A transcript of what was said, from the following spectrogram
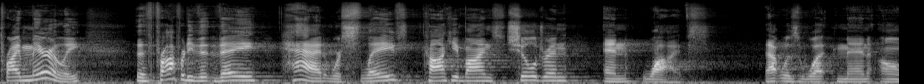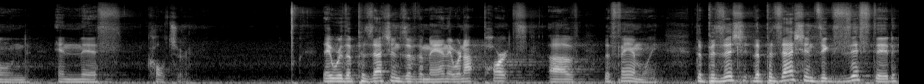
primarily the property that they had were slaves, concubines, children, and wives. That was what men owned in this culture. They were the possessions of the man, they were not parts of the family. The, position, the possessions existed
